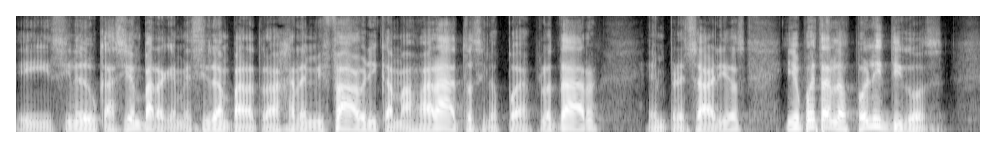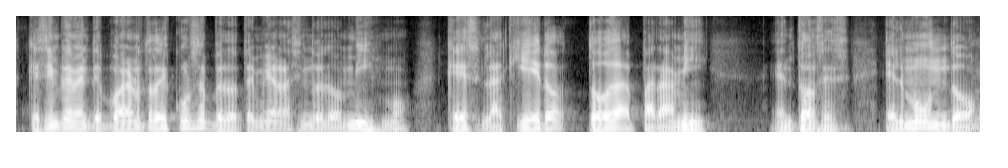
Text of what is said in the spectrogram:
y sin educación para que me sirvan para trabajar en mi fábrica, más baratos y los pueda explotar, empresarios. Y después están los políticos, que simplemente ponen otro discurso, pero terminan haciendo lo mismo, que es la quiero toda para mí. Entonces, el mundo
